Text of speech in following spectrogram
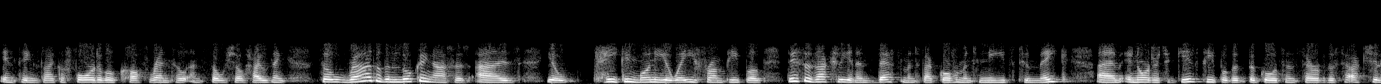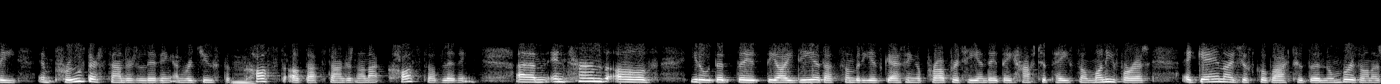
in things like affordable cost rental and social housing. So rather than looking at it as, you know, taking money away from people. This is actually an investment that government needs to make um, in order to give people the, the, goods and services to actually improve their standard of living and reduce the mm. cost of that standard and that cost of living. Um, in terms of you know, the, the, the idea that somebody is getting a property and they, they have to pay some money for it. Again, I just go back to the numbers on it.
